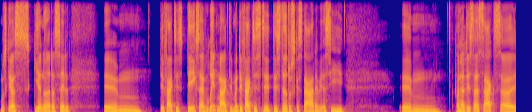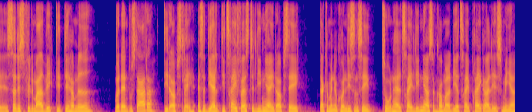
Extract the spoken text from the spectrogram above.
måske også giver noget af dig selv, øhm, det er faktisk, det er ikke så algoritmagtigt, men det er faktisk det, det sted, du skal starte, vil jeg sige. Øhm, og ja. når det så er sagt, så, så er det selvfølgelig meget vigtigt, det her med, hvordan du starter dit opslag. Altså de, de tre første linjer i et opslag, der kan man jo kun lige sådan se to og en halv, tre linjer, og så kommer mm. der de her tre prikker og læse mere.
